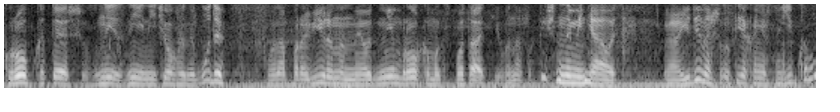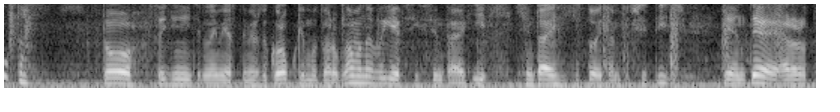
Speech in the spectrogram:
коробка теж вниз з ній нічого не буде. Вона перевірена не одним роком експлуатації. Вона фактично не мінялась. Е, Єдине, що тут є, звісно, гібка муфта, то соединительне місце між коробкою і мотором. Ну, воно є в всіх сінтаях. І в сінтаях, які стоять там під 6 тисяч, ТНТ, РРП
